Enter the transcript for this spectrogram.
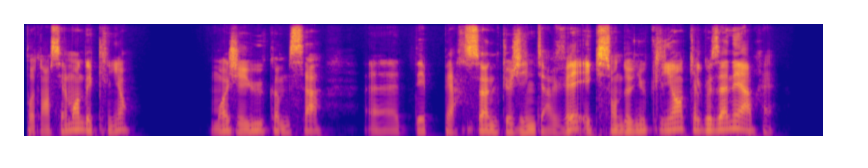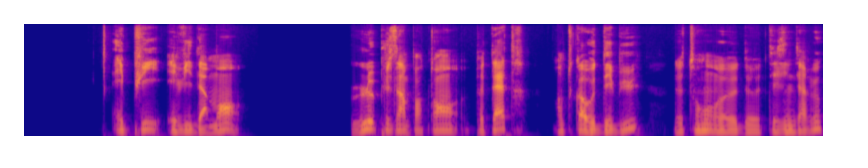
potentiellement des clients. Moi, j'ai eu comme ça euh, des personnes que j'ai interviewées et qui sont devenus clients quelques années après. Et puis, évidemment, le plus important peut-être, en tout cas au début de, ton, euh, de tes interviews,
